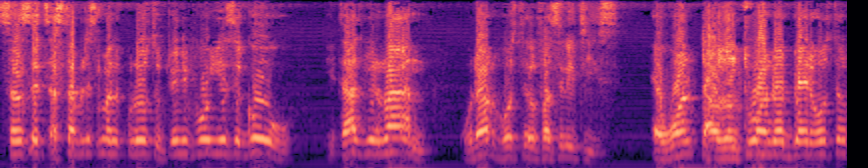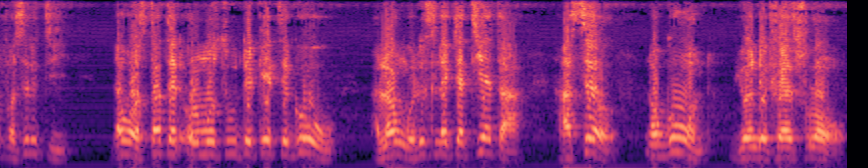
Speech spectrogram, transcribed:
Since its establishment close to 24 years ago, it has been run without hostel facilities. A 1,200 bed hostel facility that was started almost two decades ago along with its lecture theatre, has still not gone beyond the first floor.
